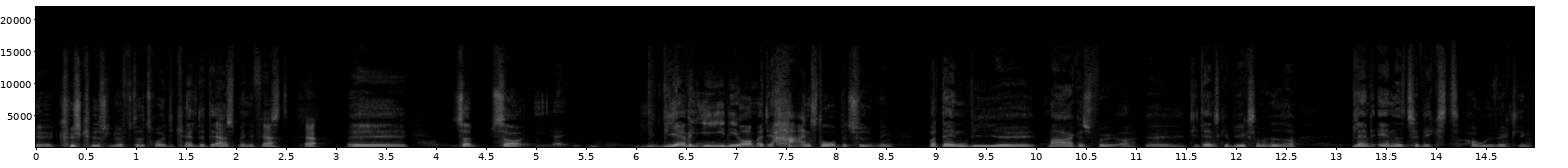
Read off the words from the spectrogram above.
øh, kyskhedsløftet, tror jeg, de kaldte deres ja. manifest. Ja. Ja. Øh, så så vi er vel enige om, at det har en stor betydning, hvordan vi øh, markedsfører øh, de danske virksomheder, blandt andet til vækst og udvikling.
